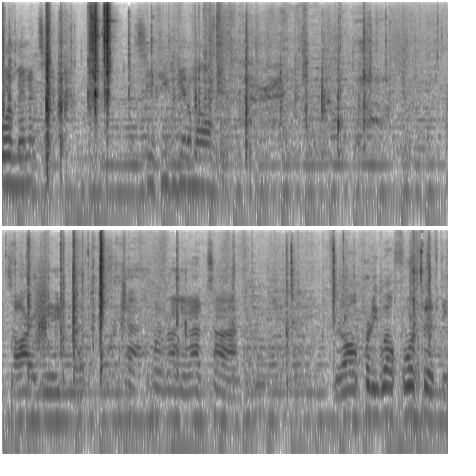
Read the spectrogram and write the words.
Four minutes. Let's see if you can get them all. Sorry, dude, but we're, we're running out of time. They're all pretty well 450.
